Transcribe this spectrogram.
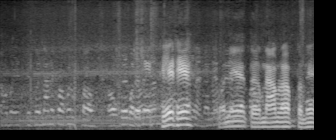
เอาไปเปิดน้ำในกองก็เปล่าเอาเปิดเปิดเลยเทเทตอนนี้เติมน้ำแล้วครับตอนนี้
